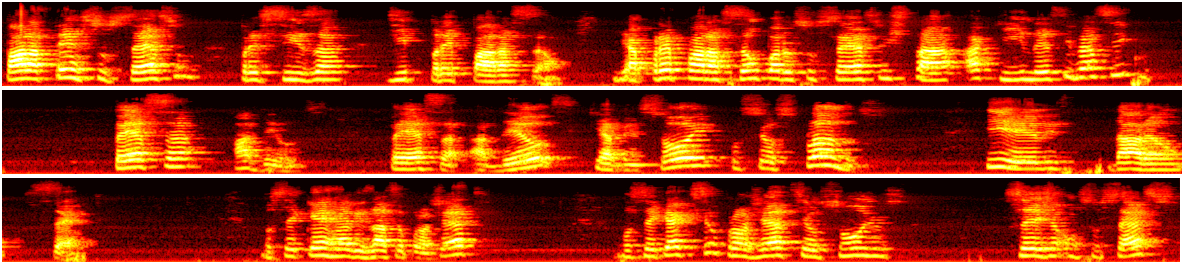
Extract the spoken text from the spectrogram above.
Para ter sucesso, precisa de preparação. E a preparação para o sucesso está aqui nesse versículo. Peça a Deus. Peça a Deus que abençoe os seus planos e eles darão certo. Você quer realizar seu projeto? Você quer que seu projeto, seus sonhos sejam um sucesso?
